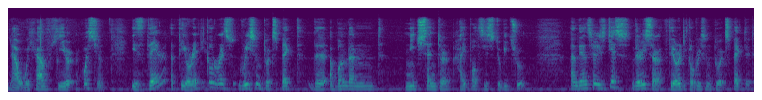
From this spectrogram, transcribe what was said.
Now we have here a question. Is there a theoretical reason to expect the abundant niche center hypothesis to be true? And the answer is yes, there is a theoretical reason to expect it.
